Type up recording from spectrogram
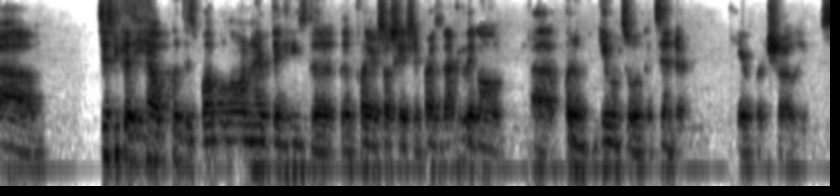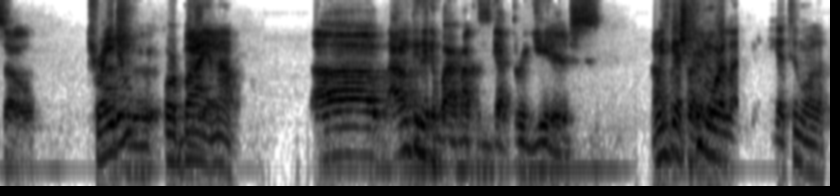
um, just because he helped put this bubble on and everything, he's the the player association president. I think they're gonna uh, put him, give him to a contender here pretty shortly. So, Trade him sure- or buy yeah. him out. Uh, I don't think they can buy him out because he's got three years. He's got two him. more left. He got two more left.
